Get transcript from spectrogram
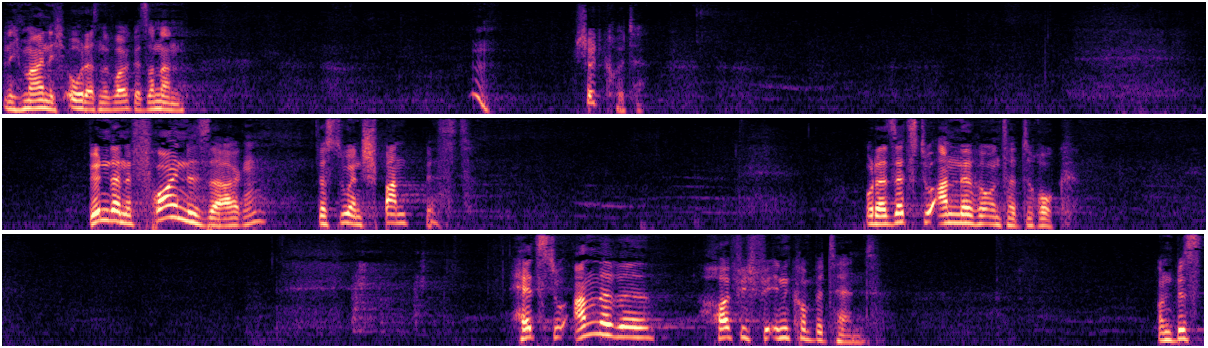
Und ich meine nicht, oh, das ist eine Wolke, sondern hm, Schildkröte. Würden deine Freunde sagen, dass du entspannt bist? Oder setzt du andere unter Druck? Hältst du andere häufig für inkompetent und bist,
